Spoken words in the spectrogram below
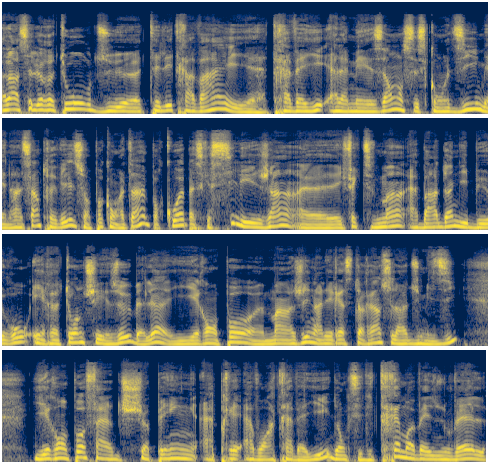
Alors, c'est le retour du euh, télétravail, euh, travailler à la maison, c'est ce qu'on dit, mais dans le centre-ville, ils sont pas contents. Pourquoi? Parce que si les gens, euh, effectivement, abandonnent les bureaux et retournent chez eux, ben là, ils iront pas manger dans les restaurants sur l'heure du midi. Ils iront pas faire du shopping après avoir travaillé. Donc, c'est des très mauvaises nouvelles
